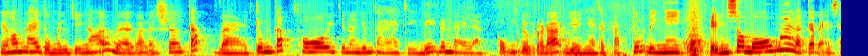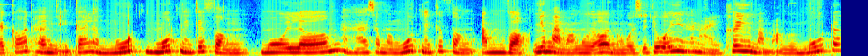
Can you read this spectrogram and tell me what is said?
thì hôm nay tụi mình chỉ nói về gọi là sơ cấp và trung cấp thôi cho nên chúng ta chỉ biết đến đây là cũng được rồi đó. Về nhà thực tập trước đi nghe. Điểm số 4 á, là các bạn sẽ có thêm những cái là mút mút ngay cái phần môi lớn nè ha xong rồi mút ngay cái phần âm vật. Nhưng mà mọi người ơi mọi người sẽ chú ý như thế này. Khi mà mọi người mút á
